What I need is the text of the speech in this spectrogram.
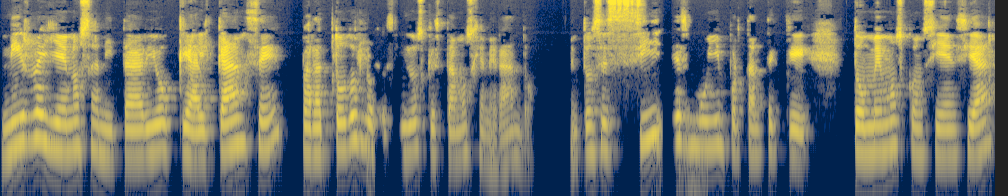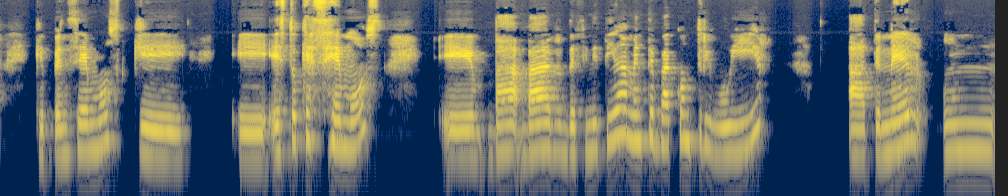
ni relleno sanitario que alcance para todos los residuos que estamos generando. Entonces, sí es muy importante que tomemos conciencia, que pensemos que eh, esto que hacemos eh, va, va, definitivamente va a contribuir a tener un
